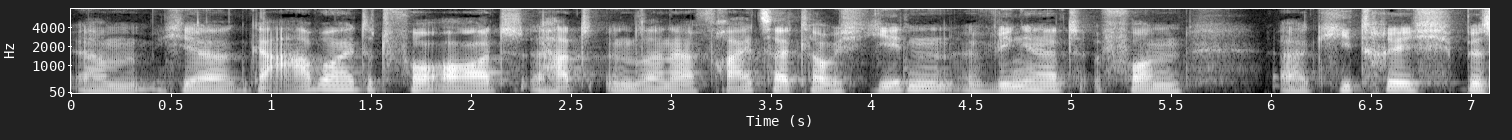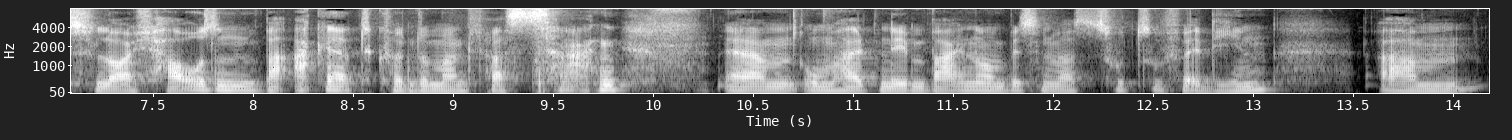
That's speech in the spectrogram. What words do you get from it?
ähm, hier gearbeitet vor Ort, hat in seiner Freizeit, glaube ich, jeden Wingert von äh, Kietrich bis Leuchhausen beackert, könnte man fast sagen, ähm, um halt nebenbei noch ein bisschen was zuzuverdienen. Ähm,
